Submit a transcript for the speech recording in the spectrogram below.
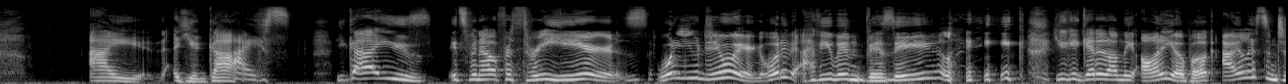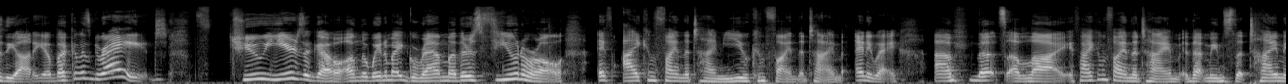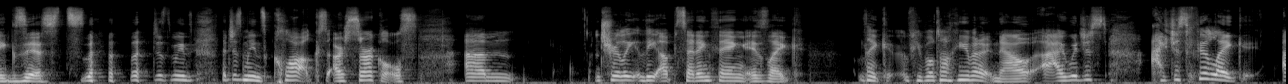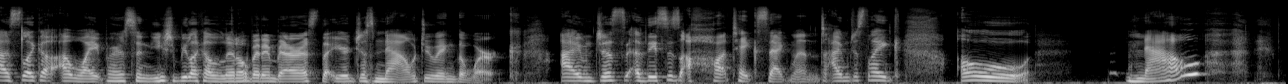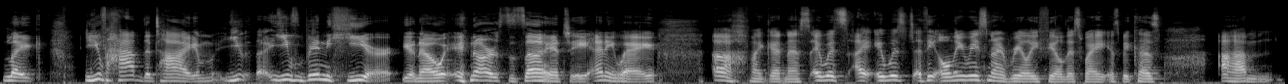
I, you guys, you guys, it's been out for three years. What are you doing? What have, have you been busy? Like, you could get it on the audiobook. I listened to the audiobook. It was great two years ago on the way to my grandmother's funeral. If I can find the time, you can find the time. Anyway, um, that's a lie. If I can find the time, that means that time exists. that just means that just means clocks are circles. Um, truly, the upsetting thing is like, like people talking about it now. I would just, I just feel like as like a, a, white person, you should be like a little bit embarrassed that you're just now doing the work. I'm just, this is a hot take segment. I'm just like, oh, now? like you've had the time you you've been here you know in our society anyway oh my goodness it was I, it was the only reason i really feel this way is because um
